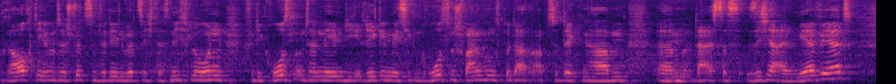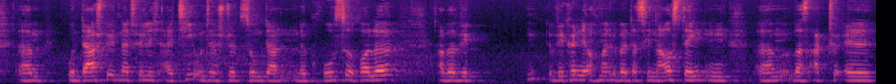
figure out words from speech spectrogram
braucht, die ihn unterstützen, für den wird sich das nicht lohnen. Für die großen Unternehmen, die regelmäßigen großen Schwankungsbedarf abzudecken haben, ähm, mhm. da ist das sicher ein Mehrwert. Ähm, und da spielt natürlich IT-Unterstützung dann eine große Rolle. Aber wir, wir können ja auch mal über das hinausdenken, ähm, was aktuell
